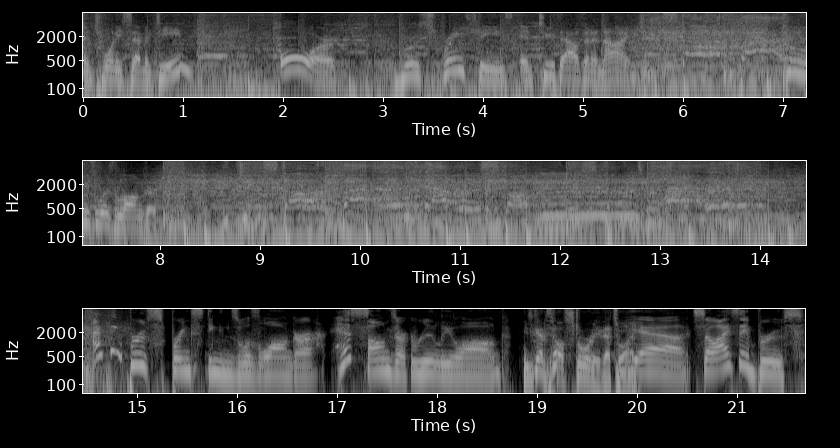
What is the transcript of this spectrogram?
in 2017 or Bruce Springsteen's in 2009? Whose was longer? Bruce Springsteen's was longer. His songs are really long. He's got to tell a story, that's why. Yeah. So I say Bruce.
